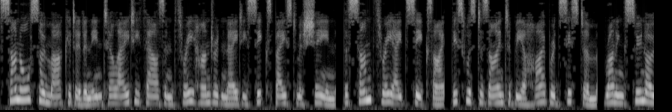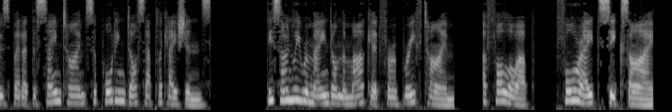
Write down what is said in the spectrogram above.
Sun also marketed an Intel 80386-based machine, the Sun 386i. This was designed to be a hybrid system, running SunOS but at the same time supporting DOS applications. This only remained on the market for a brief time. A follow-up, 486i,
